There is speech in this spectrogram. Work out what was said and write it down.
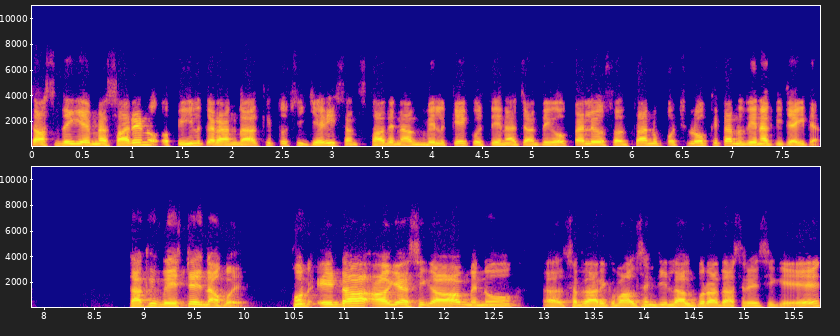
ਦੱਸ ਦਈਏ। ਮੈਂ ਸਾਰਿਆਂ ਨੂੰ ਅਪੀਲ ਕਰਾਂਗਾ ਕਿ ਤੁਸੀਂ ਜਿਹੜੀ ਸੰਸਥਾ ਦੇ ਨਾਲ ਮਿਲ ਕੇ ਕੁਝ ਦੇਣਾ ਚਾਹੁੰਦੇ ਹੋ, ਪਹਿਲੇ ਉਸ ਸੰਸਥਾ ਨੂੰ ਪੁੱਛ ਲਓ ਕਿ ਤੁਹਾਨੂੰ ਦੇਣਾ ਕੀ ਚਾਹੀਦਾ ਤਾਂ ਕਿ ਵੇਸਟੇਜ ਨਾ ਹੋਏ। ਹੁਣ ਐਡਾ ਆ ਗਿਆ ਸੀਗਾ, ਮੈਨੂੰ ਸਰਦਾਰ ਇਕਬਾਲ ਸਿੰਘ ਜੀ ਲਾਲਪੁਰਾ ਦੱਸ ਰਹੇ ਸੀਗੇ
